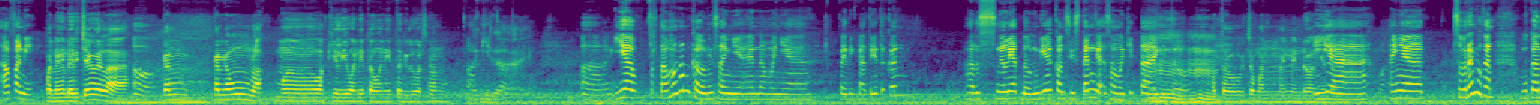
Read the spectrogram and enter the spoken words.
apa nih? Pandangan dari cewek lah Oh. Kan kan kamu melak- mewakili wanita-wanita di luar sana Oh gitu. Eh, ya pertama kan kalau misalnya namanya PDKT itu kan harus ngelihat dong dia konsisten nggak sama kita gitu. Hmm, hmm. Atau cuman main-main doang gitu? Iya, makanya sebenarnya bukan bukan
